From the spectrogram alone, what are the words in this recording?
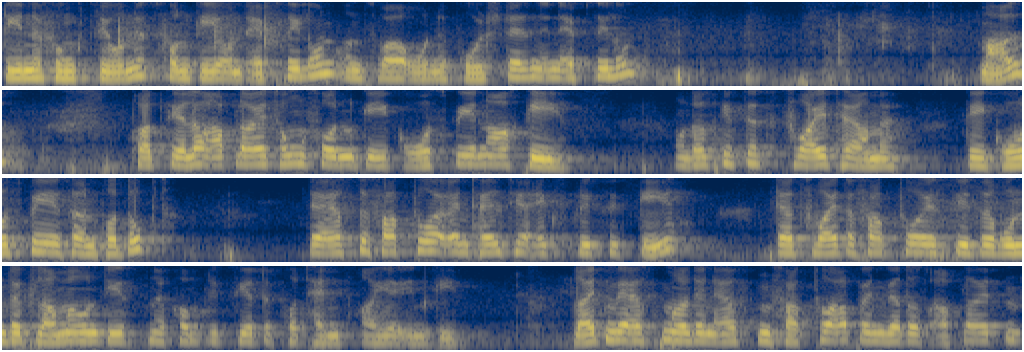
die eine Funktion ist von g und Epsilon, und zwar ohne Polstellen in Epsilon, mal partielle Ableitung von g groß B nach g. Und das gibt jetzt zwei Terme. g groß B ist ein Produkt. Der erste Faktor enthält hier explizit g. Der zweite Faktor ist diese runde Klammer und die ist eine komplizierte Potenzreihe in g. Leiten wir erstmal den ersten Faktor ab. Wenn wir das ableiten,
